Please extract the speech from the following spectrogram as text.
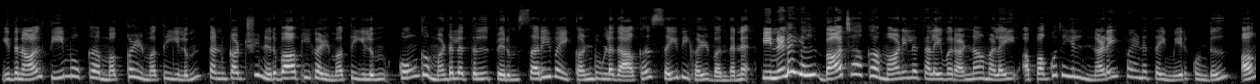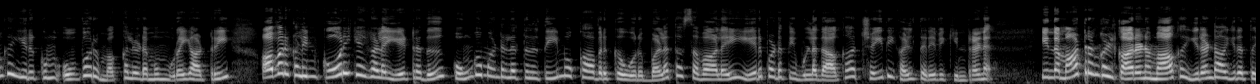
இதனால் திமுக மக்கள் மத்தியிலும் தன் கட்சி நிர்வாகிகள் மத்தியிலும் கொங்கு மண்டலத்தில் பெரும் சரிவை கண்டுள்ளதாக செய்திகள் வந்தன. இந்நிலையில் பாஜக மாநில தலைவர் அண்ணாமலை அப்பகுதியில் நடைப்பயணத்தை மேற்கொண்டு அங்கு இருக்கும் ஒவ்வொரு மக்களிடமும் உரையாற்றி அவர்களின் கோரிக்கைகளை ஏற்றது கொங்கு மண்டலத்தில் திமுகவிற்கு ஒரு பலத்த சவாலை ஏற்படுத்தியுள்ளதாக அச்செய்திகள் தெரிவிக்கின்றன. இந்த மாற்றங்கள் காரணமாக இரண்டாயிரத்து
